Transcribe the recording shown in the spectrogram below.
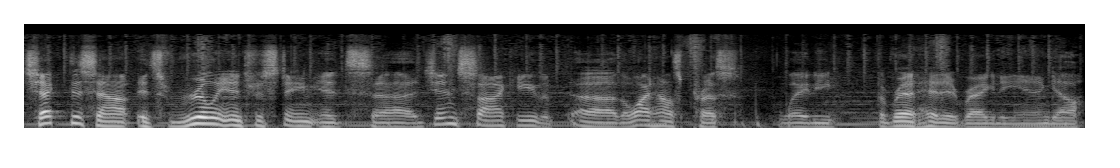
check this out. It's really interesting. It's uh, Jen Psaki, the, uh, the White House press lady, the red-headed Raggedy Ann gal.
